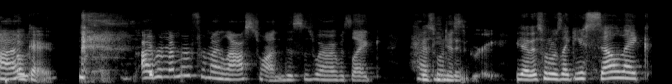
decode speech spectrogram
uh-huh. Okay. I remember for my last one, this is where I was like heavy disagree. Did, yeah, this one was like, you're so like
